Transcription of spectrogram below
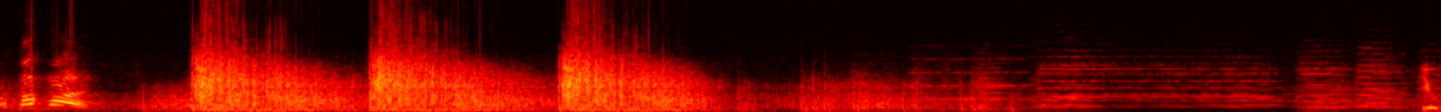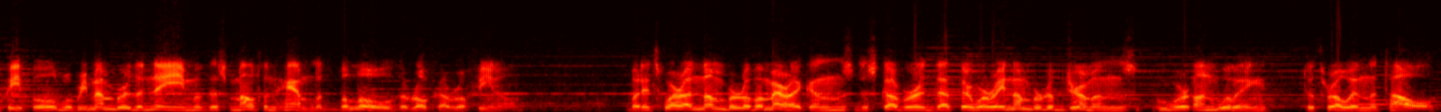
Und nochmal. Few people will remember the name of this mountain hamlet below the Rocca Roffeno. But it's where a number of Americans discovered that there were a number of Germans who were unwilling to throw in the towel.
